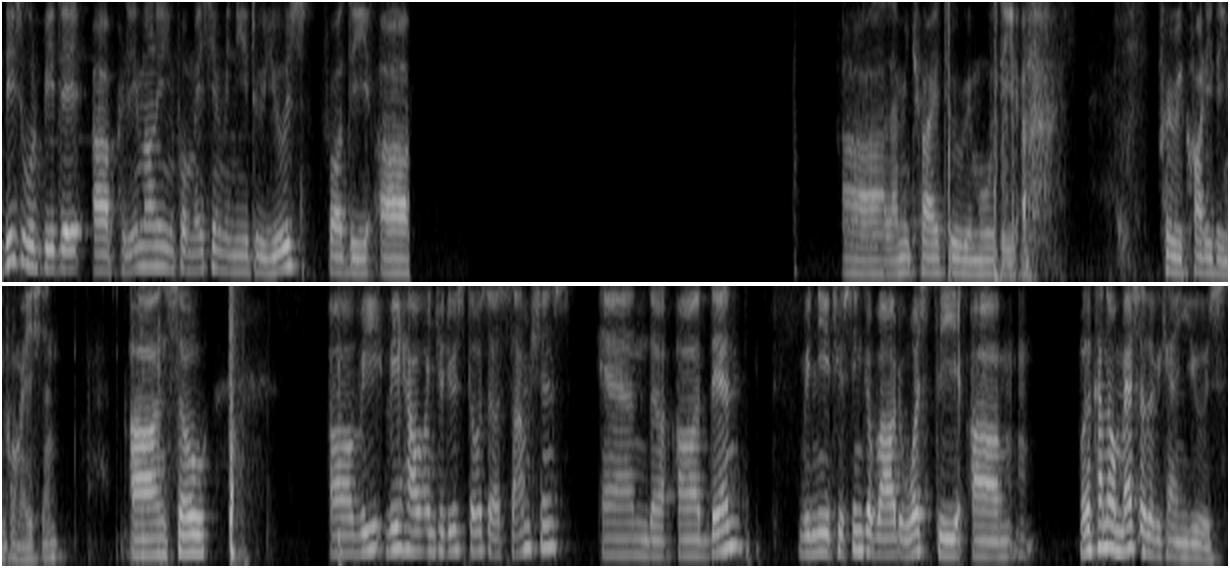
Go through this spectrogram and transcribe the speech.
this would be the uh, preliminary information we need to use for the uh, uh, let me try to remove the uh, pre-recorded information. Uh, so uh, we we have introduced those assumptions, and then we need to think about what's the um, what kind of method we can use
